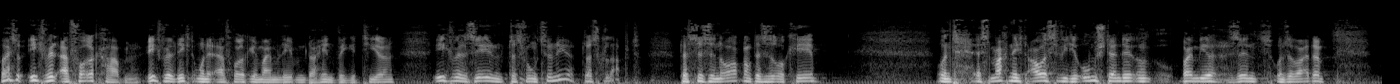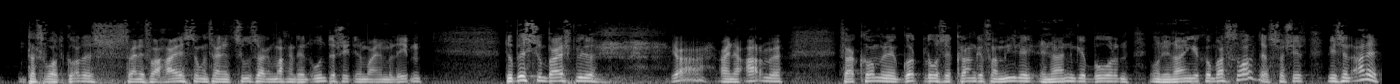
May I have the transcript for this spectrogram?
Weißt du, ich will Erfolg haben. Ich will nicht ohne Erfolg in meinem Leben dahin vegetieren. Ich will sehen, das funktioniert, das klappt. Das ist in Ordnung, das ist okay. Und es macht nicht aus, wie die Umstände bei mir sind und so weiter. Das Wort Gottes, seine Verheißungen, seine Zusagen machen den Unterschied in meinem Leben. Du bist zum Beispiel, ja, eine arme, verkommene, gottlose, kranke Familie hineingeboren und hineingekommen. Was soll das? Verstehst? Wir sind alle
